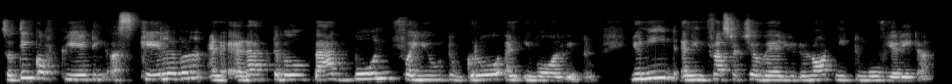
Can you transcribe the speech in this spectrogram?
So think of creating a scalable and adaptable backbone for you to grow and evolve into. You need an infrastructure where you do not need to move your data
